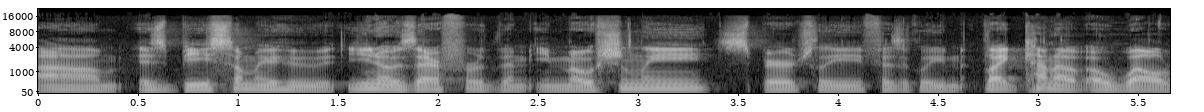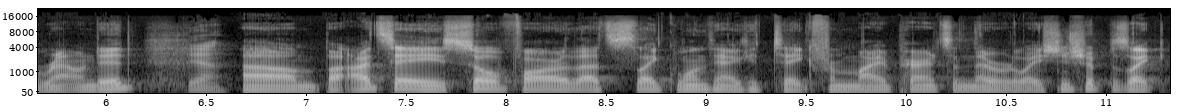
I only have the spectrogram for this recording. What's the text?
Um, is be somebody who you know is there for them emotionally, spiritually, physically, like kind of a well-rounded. Yeah. Um, but I'd say so far that's like one thing I could take from my parents and their relationship is like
